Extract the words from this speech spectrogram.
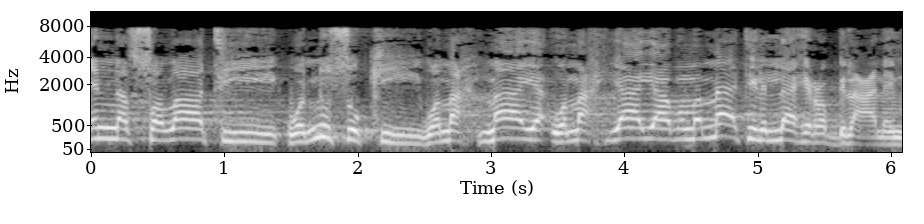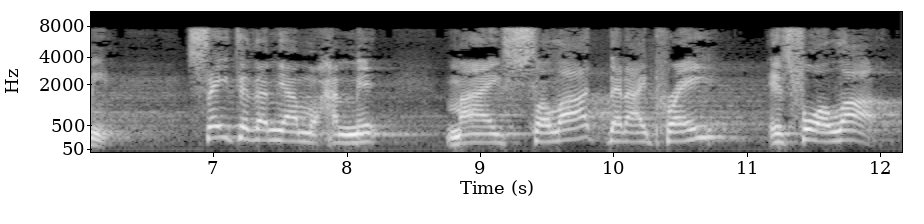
إن صلاتي ونسكي ومحماي ومحياي ومماتي لله رب العالمين. Say to them, Ya Muhammad, my salat that I pray is for Allah.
